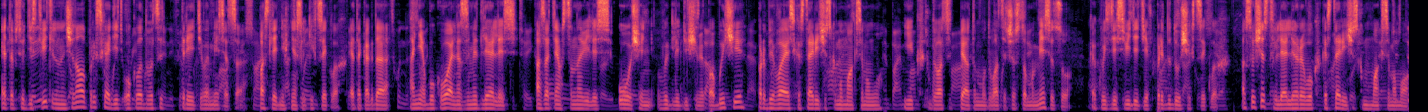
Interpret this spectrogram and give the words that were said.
Это все действительно начинало происходить около 23 месяца, последних нескольких циклах. Это когда они буквально замедлялись, а затем становились очень выглядящими по бычьи, пробиваясь к историческому максимуму, и к 25-26 месяцу как вы здесь видите в предыдущих циклах, осуществляли рывок к историческому максимуму,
